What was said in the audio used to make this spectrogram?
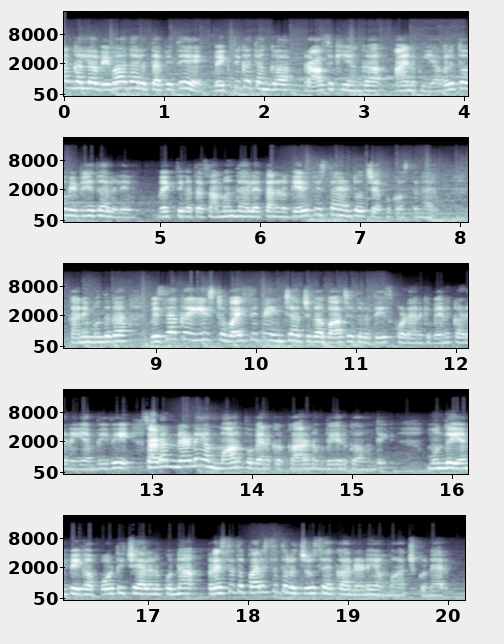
రంగంలో వివాదాలు తప్పితే వ్యక్తిగతంగా రాజకీయంగా ఆయనకు ఎవరితో విభేదాలు లేవు. వ్యక్తిగత సంబంధాలే తనను గెలిపిస్తాయంటూ చెప్పుకొస్తున్నారు. కానీ ముందుగా విశాఖ ఈస్ట్ వైసీపీ ఇన్ఛార్జిగా బాధ్యతలు తీసుకోవడానికి వెనుకాడిన ఎంవీవీ సడన్ నిర్ణయం మార్పు వెనుక కారణం వేరుగా ఉంది. ముందు ఎంపీగా పోటీ చేయాలనుకున్న ప్రస్తుత పరిస్థితులు చూశాక నిర్ణయం మార్చుకున్నారు.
